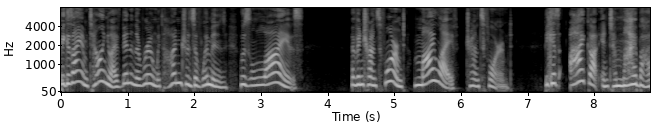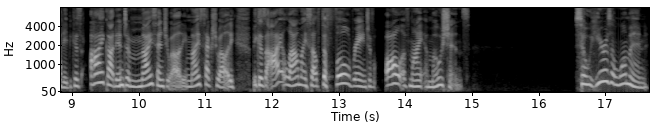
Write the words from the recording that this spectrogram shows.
Because I am telling you, I've been in the room with hundreds of women whose lives have been transformed, my life transformed. Because I got into my body, because I got into my sensuality, my sexuality, because I allow myself the full range of all of my emotions. So here's a woman,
